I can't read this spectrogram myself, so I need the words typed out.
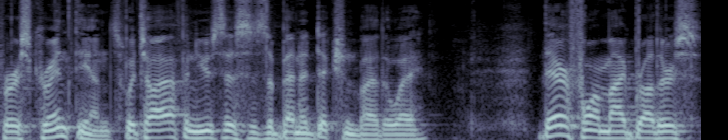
1 Corinthians, which I often use this as a benediction, by the way. Therefore, my brothers,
